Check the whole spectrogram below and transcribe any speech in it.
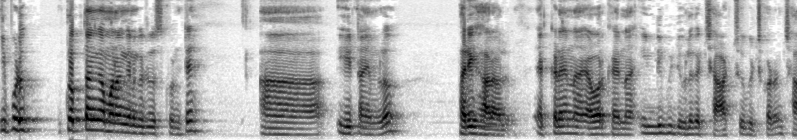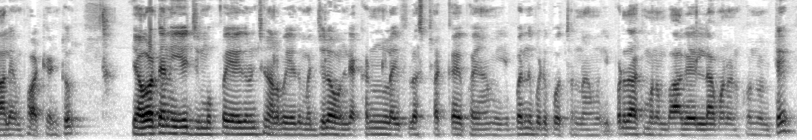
ఇప్పుడు క్లుప్తంగా మనం కనుక చూసుకుంటే ఈ టైంలో పరిహారాలు. ఎక్కడైనా ఎవరికైనా ఇండివిజువల్గా చార్ట్ చూపించుకోవడం చాలా ఇంపార్టెంట్ ఎవరిదైనా ఏజ్ ముప్పై ఐదు నుంచి నలభై ఐదు మధ్యలో ఉండి ఎక్కడైనా లైఫ్లో స్ట్రక్ అయిపోయాము ఇబ్బంది పడిపోతున్నాము ఇప్పటిదాకా మనం బాగా వెళ్ళామని అనుకుని ఉంటే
